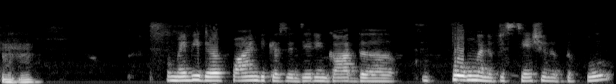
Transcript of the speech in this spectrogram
hmm So maybe they're fine because they didn't got the full manifestation of the flu,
